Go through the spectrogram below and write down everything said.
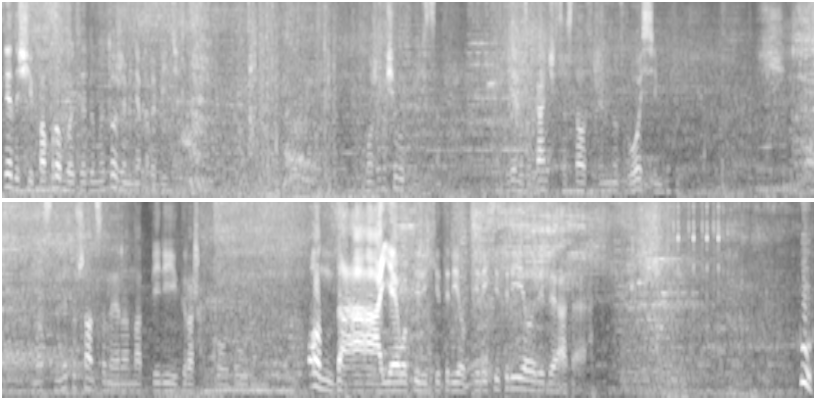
Следующий попробует, я думаю, тоже меня пробить. Можем еще выкрутиться. Время заканчивается, осталось уже минут 8. У нас нету шанса, наверное, на переиграш какого-то уровня. Он, да, я его перехитрил, перехитрил, ребята. Ух.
